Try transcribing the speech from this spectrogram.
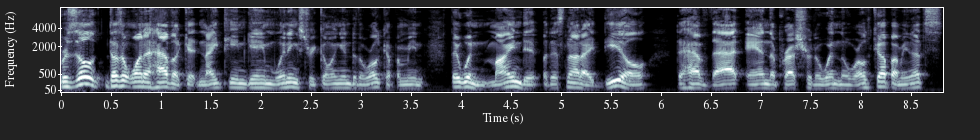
Brazil doesn't want to have like a 19 game winning streak going into the World Cup. I mean, they wouldn't mind it, but it's not ideal to have that and the pressure to win the World Cup. I mean, that's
